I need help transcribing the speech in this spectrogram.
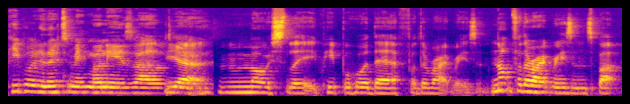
people are there to make money as well. yeah. Mostly people who are there for the right reason. Not for the right reasons, but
